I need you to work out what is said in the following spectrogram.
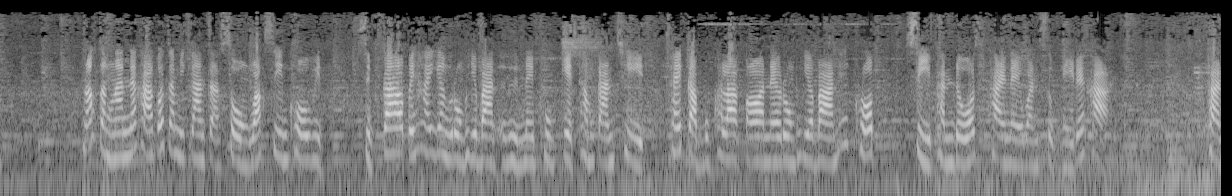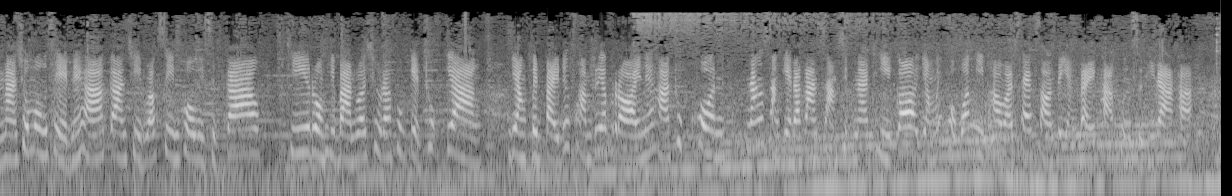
นอกจากนั้นนะคะก็จะมีการจัดส่งวัคซีนโควิด 19 ไปให้ยังโรงพยาบาลอื่นๆในภูเก็ตทำการฉีด ให้กับบุคลากรในโรงพยาบาลให้ครบ 4,000 โดส ภายในวันศุกร์นี้ด้วยค่ะ ผ่านมาชั่วโมงเศษนะคะการฉีดวัคซีนโควิด -19 ที่โรงพยาบาลวชิระภูเก็ตทุกอย่างยังเป็นไปด้วยความเรียบร้อยนะคะ ทุกคนนั่งสังเกตอาการ 30 นาที ก็ยังไม่พบว่ามีภาวะแทรกซ้อนแต่อย่างใดค่ะ คุณสุธิดาค่ะ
